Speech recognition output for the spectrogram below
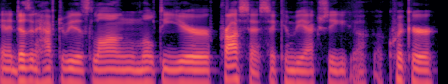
And it doesn't have to be this long, multi year process. It can be actually a, a quicker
